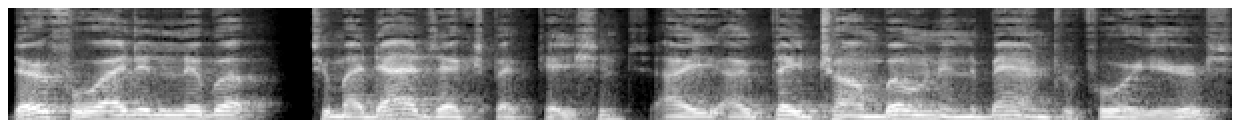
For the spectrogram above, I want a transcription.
therefore, I didn't live up to my dad's expectations. I, I played trombone in the band for four years.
